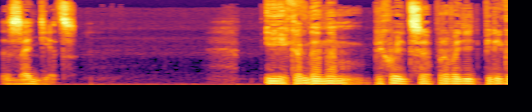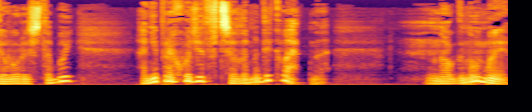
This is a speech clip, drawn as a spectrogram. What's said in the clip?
«задец». И когда нам приходится проводить переговоры с тобой, они проходят в целом адекватно. Но гномы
